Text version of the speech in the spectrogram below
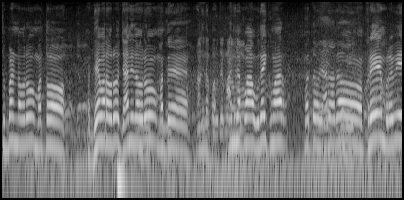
ಸುಬ್ಬಣ್ಣವರು ಮತ್ತು ದೇವರವರು ಜಾನಿದವರು ಮತ್ತು ಆಂಜನಪ್ಪ. ಉದಯ್ ಕುಮಾರ್ ಮತ್ತು ಯಾರು ಪ್ರೇಮ್ ರವಿ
